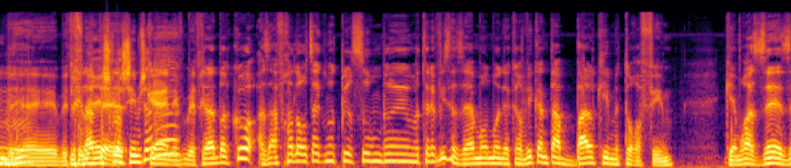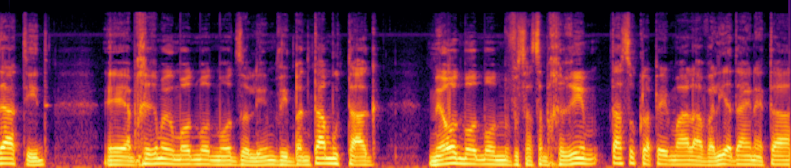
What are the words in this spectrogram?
בתחילת לפני אה, 30 שנה? כן, בתחילת דרכו אז אף אחד לא רוצה לקנות פרסום בטלוויזיה זה היה מאוד מאוד יקר והיא קנתה בלקים מטורפים כי אמרה זה זה העתיד אה, המחירים היו מאוד מאוד מאוד זולים והיא בנתה מותג מאוד מאוד מאוד מבוסס המחירים טסו כלפי מעלה אבל היא עדיין הייתה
